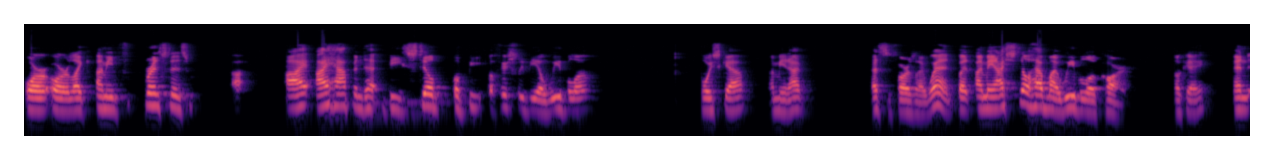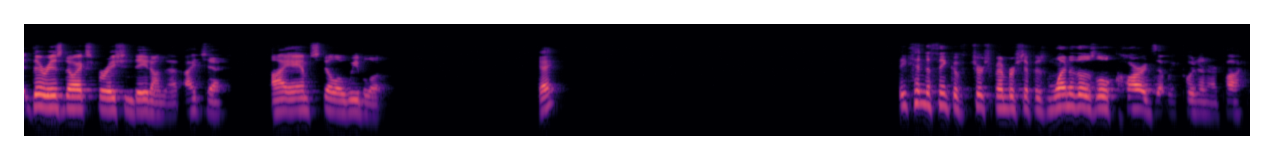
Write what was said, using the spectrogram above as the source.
Or, or like, I mean, for instance, I, I happen to be still be, officially be a Webelo Boy Scout. I mean, I that's as far as I went, but I mean, I still have my Webelo card. Okay, and there is no expiration date on that. I checked. I am still a Webelo. Okay? They tend to think of church membership as one of those little cards that we put in our pocket.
